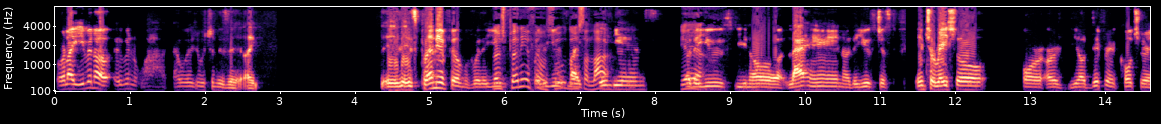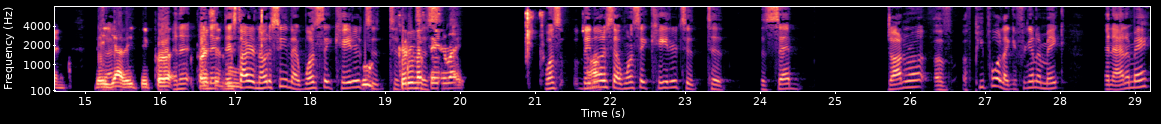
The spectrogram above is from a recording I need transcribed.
or like even a even wow, which which one is it? Like, it, it's plenty of films where they use there's plenty of films. use. There's like a lot. Indians, yeah, or they yeah. use you know Latin, or they use just interracial, or or you know different culture, and they Exactly. yeah they they put and, it, and person they, they who started noticing that once they cater to to, couldn't to have it right. once they Huh? noticed that once they cater to to the said genre of of people, like if you're gonna make an anime,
